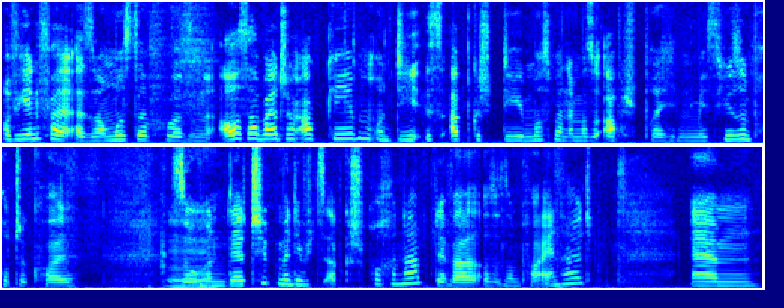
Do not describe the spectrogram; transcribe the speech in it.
auf jeden Fall, also man muss davor so eine Ausarbeitung abgeben und die ist abges die muss man immer so absprechen, mäßig wie so ein Protokoll. So, Mhm. und der Typ, mit dem ich das abgesprochen habe, der war aus unserem Verein halt, ähm,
